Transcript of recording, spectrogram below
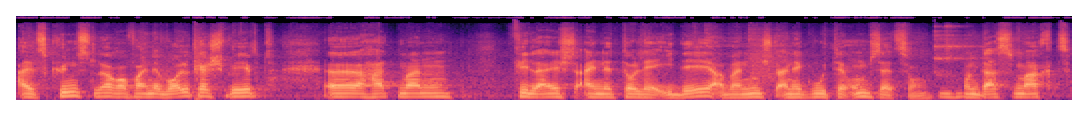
als Künstler auf eine Wolke schwebt, äh, hat man vielleicht eine tolle Idee, aber nicht eine gute Umsetzung. Mhm. Und das macht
